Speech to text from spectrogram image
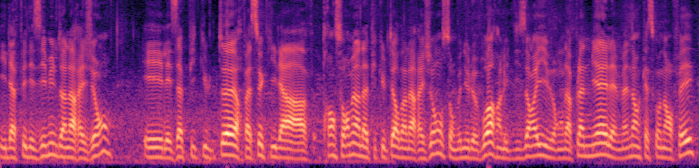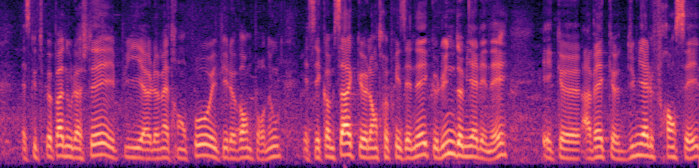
Il a fait des émules dans la région et les apiculteurs, enfin ceux qu'il a transformés en apiculteurs dans la région, sont venus le voir en lui disant Yves, on a plein de miel, et maintenant qu'est-ce qu'on en fait? Est-ce que tu ne peux pas nous l'acheter et puis euh, le mettre en pot et puis le vendre pour nous? Et c'est comme ça que l'entreprise est née, que l'une de miel est née et qu'avec du miel français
